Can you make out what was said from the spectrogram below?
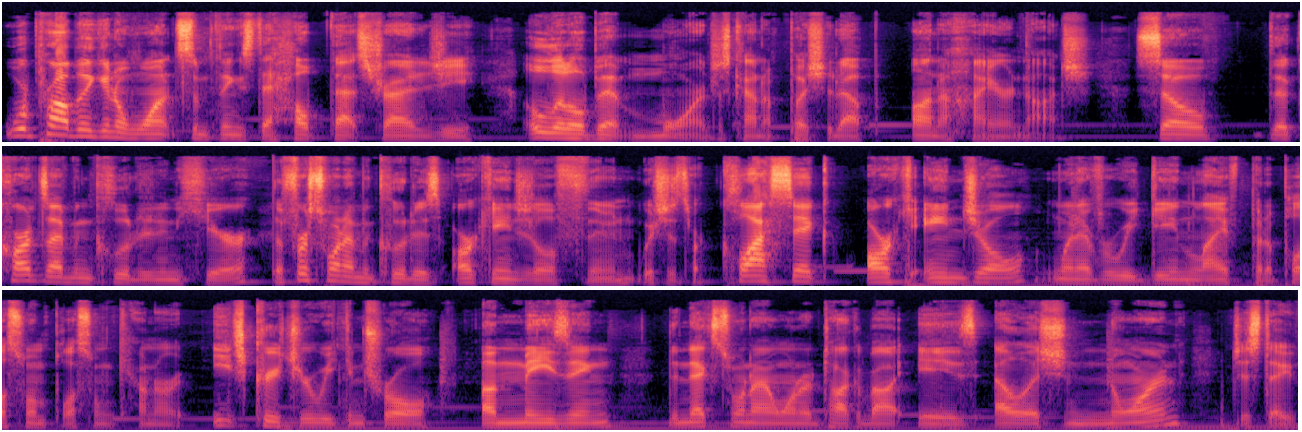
we're probably going to want some things to help that strategy a little bit more, just kind of push it up on a higher notch. So the cards I've included in here, the first one I've included is Archangel of Thune, which is our classic Archangel. Whenever we gain life, put a plus one, plus one counter on each creature we control. Amazing. The next one I want to talk about is Elesh Norn, just a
